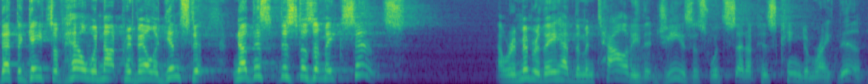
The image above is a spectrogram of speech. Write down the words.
that the gates of hell would not prevail against it. Now, this, this doesn't make sense. Now, remember, they had the mentality that Jesus would set up his kingdom right then.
